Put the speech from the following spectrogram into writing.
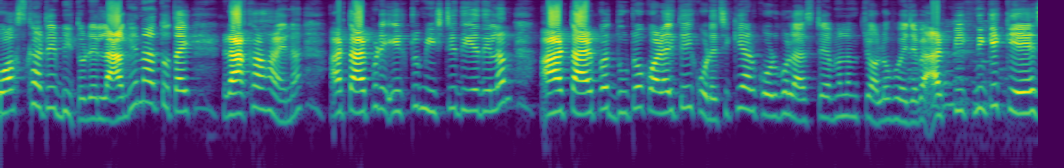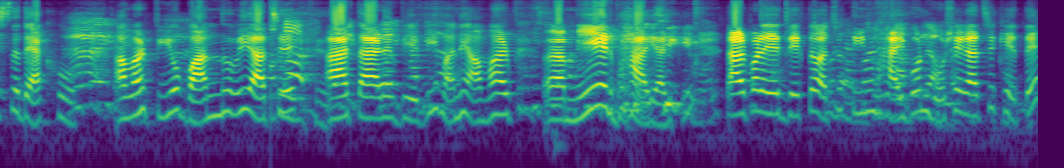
বক্স খাটের ভিতরে। লাগে না তো তাই রাখা হয় না। আর তারপরে একটু মিষ্টি দিয়ে দিলাম আর তারপর দুটো কড়াইতেই করেছি। কি আর করব লাস্টে বললাম চলো হয়ে যাবে। আর পিকনিকে কে এসছে দেখো? আমার প্রিয় বান্ধবী আছে। আর তার বেবি মানে আমার মেয়ের ভাই আর কি। তারপরে দেখতে পাচ্ছ তিন ভাই বোন বসে গেছে খেতে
